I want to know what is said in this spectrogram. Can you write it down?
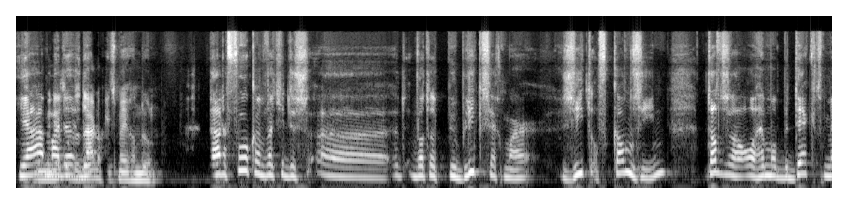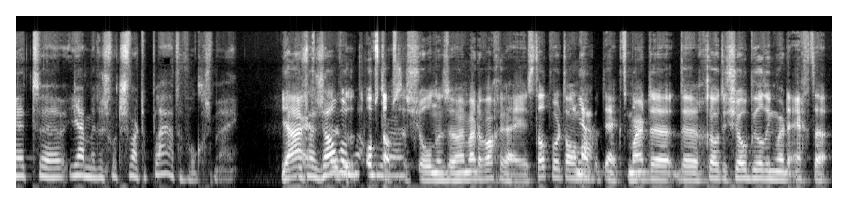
ben maar de, of we de- daar nog iets mee gaan doen. aan de voorkant wat je dus, eh, het, wat het publiek zeg maar ziet of kan zien, dat is al helemaal bedekt met, eh, ja, met een soort zwarte platen volgens mij. Ja, Dus zal eh, wel het een opstapstation en zo, en waar de wachtrij is, dat wordt allemaal Ja. bedekt. Maar de, de grote showbuilding waar de echte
